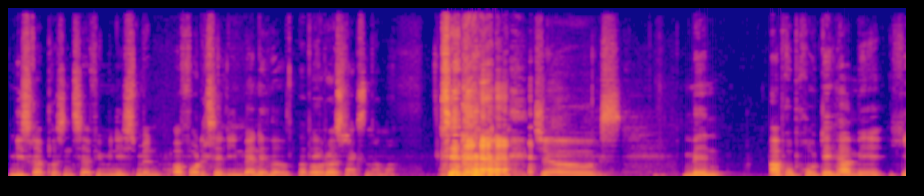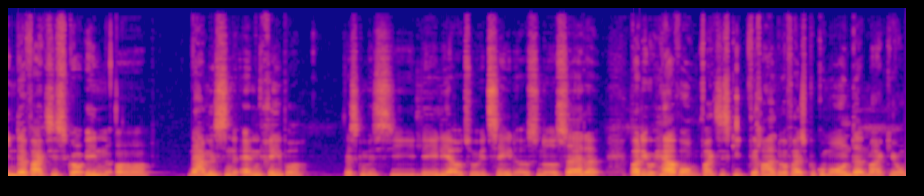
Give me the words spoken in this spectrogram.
misrepræsenterer feminismen og får det til at ligne mandighed. Hvor du også? snakket sådan om mig. Jokes. Men apropos det her med hende, der faktisk går ind og nærmest sådan angriber, hvad skal man sige, lægelige autoriteter og sådan noget, så er der, var det jo her, hvor hun faktisk gik viral. Det var faktisk på Godmorgen Danmark jo.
